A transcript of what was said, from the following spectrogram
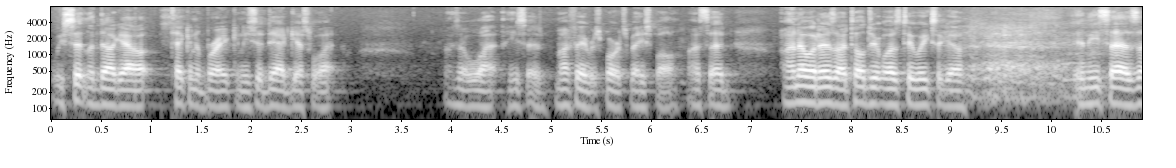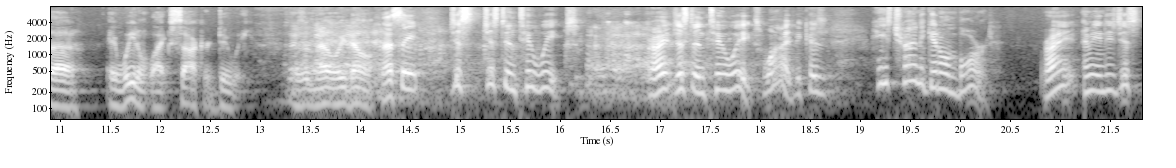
we sit in the dugout, taking a break, and he said, Dad, guess what? I said, What? He said, My favorite sport's baseball. I said, I know it is. I told you it was two weeks ago. and he says, uh, and we don't like soccer, do we? I said, no, we don't. Now, see, just, just in two weeks, right? Just in two weeks. Why? Because he's trying to get on board, right? I mean, he's just,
